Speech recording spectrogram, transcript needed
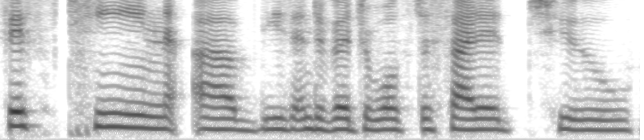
15 of these individuals decided to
